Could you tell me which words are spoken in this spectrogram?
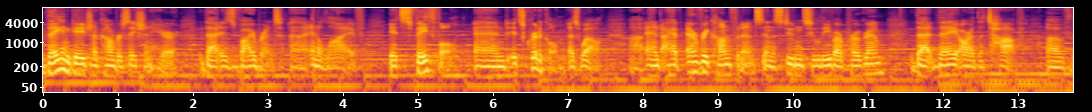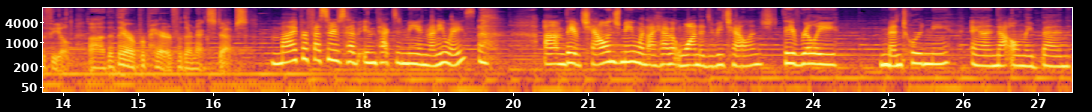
they engage in a conversation here that is vibrant uh, and alive. It's faithful and it's critical as well. Uh, and I have every confidence in the students who leave our program that they are at the top of the field, uh, that they are prepared for their next steps. My professors have impacted me in many ways. um, they have challenged me when I haven't wanted to be challenged. They've really mentored me and not only been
